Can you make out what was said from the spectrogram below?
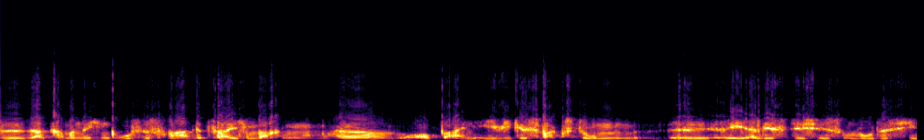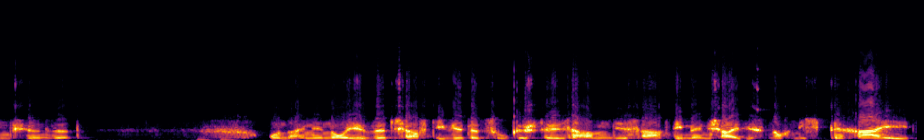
äh, da kann man nicht ein großes Fragezeichen machen, äh, ob ein ewiges Wachstum äh, realistisch ist und wo das hinführen wird. Mhm. Und eine neue Wirtschaft, die wir dazugestellt haben, die sagt, die Menschheit ist noch nicht bereit,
